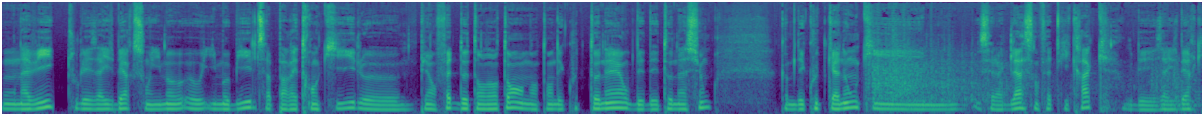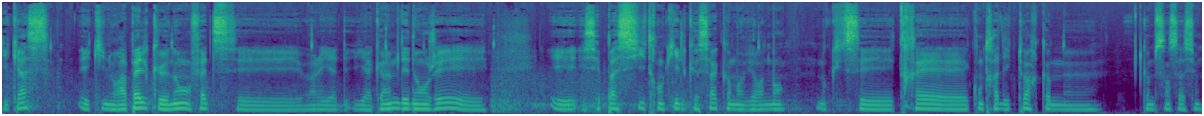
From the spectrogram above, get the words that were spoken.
navigue, tous les icebergs sont immobiles, ça paraît tranquille. Euh, puis en fait, de temps en temps, on entend des coups de tonnerre ou des détonations comme des coups de canon qui c'est la glace en fait qui craque ou des icebergs qui cassent et qui nous rappellent que non en fait c'est voilà il y, a quand même des dangers et, et, c'est pas si tranquille que ça comme environnement. Donc c'est très contradictoire comme euh, comme sensation.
